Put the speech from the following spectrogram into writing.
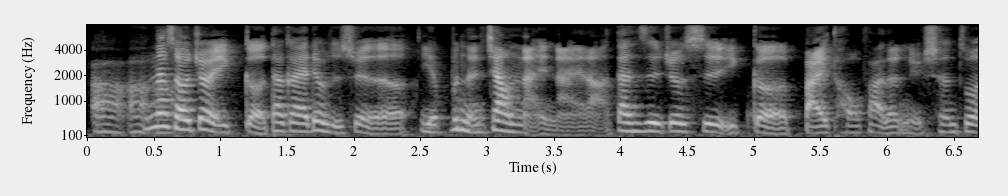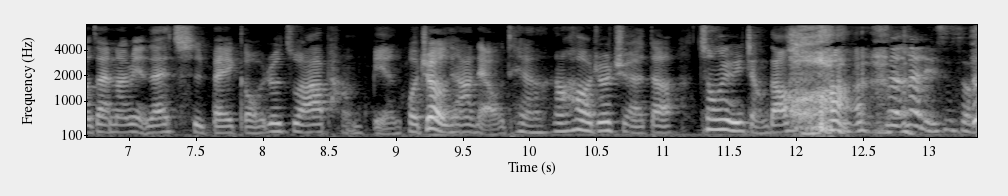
啊啊！那时候就有一个大概六十岁的，也不能叫奶奶啦，但是就是一个白头发的女生坐在那边在吃杯狗，我就坐在她旁边，我就有跟她聊天，然后我就觉得终于讲到话。那那你是怎么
